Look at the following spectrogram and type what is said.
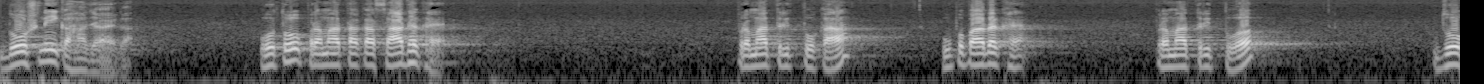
दोष नहीं कहा जाएगा। वो तो प्रमाता का साधक है। प्रमातृत्व का उपादक है। प्रमातृत्व जो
